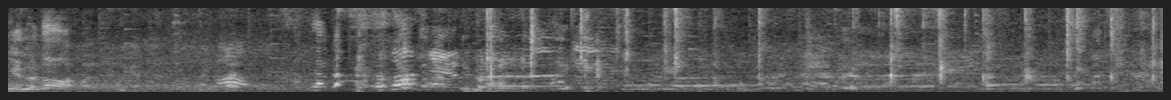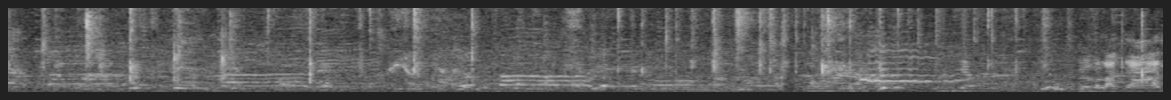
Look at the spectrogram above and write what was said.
เย็นแล้วก็ค่อยคุยกัน แล้วก็แล้วก็ เพื่อนมารักกัน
